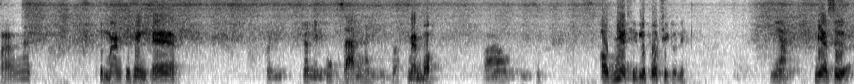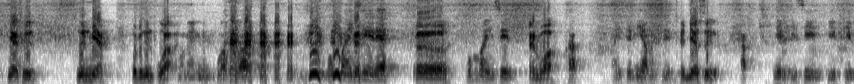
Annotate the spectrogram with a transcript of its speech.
ป๊าดขึ้นหมางที่แห้งแท้เพิ่นจนได้ฟุกสารให้เลยตัวแม่นบ่ว้าวกี่คิดเอาเมียถึกหรือผัวถึกอยู่นี่เนี่ยเมียซื้อเมียถึกเงินเมีย บ่เป็นเงินผัวโมเมนต์เงินผัวผัว ผมไม่ซื้อเด้เออผมไม่ซื้อแม่นบ่ครับไอ้เจ้าเมียมันซื้อให้เมียซื้อครับเน้นที่สี่ที่ทิป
